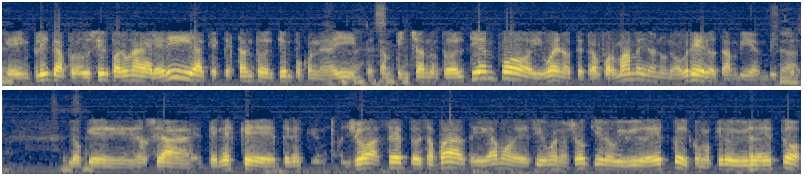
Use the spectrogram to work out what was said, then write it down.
que implica producir para una galería, que te están todo el tiempo con ahí, te están pinchando todo el tiempo, y bueno, te transformás medio en un obrero también, ¿viste? Lo que, o sea, tenés que, tenés que, yo acepto esa parte, digamos, de decir, bueno, yo quiero vivir de esto, y como quiero vivir de esto,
